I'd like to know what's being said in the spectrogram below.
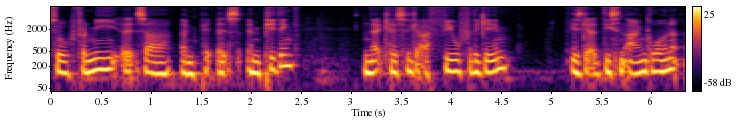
So for me, it's a it's impeding. Nick has got a feel for the game. He's got a decent angle on it.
